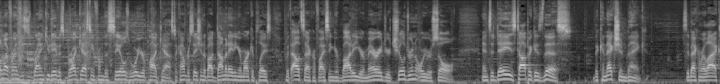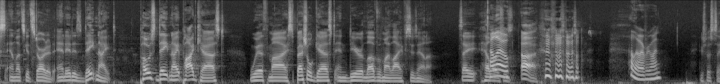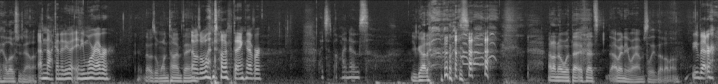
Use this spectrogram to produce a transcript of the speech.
Hello, my friends. This is Brian Q. Davis broadcasting from the Sales Warrior Podcast, a conversation about dominating your marketplace without sacrificing your body, your marriage, your children, or your soul. And today's topic is this the connection bank. Sit back and relax, and let's get started. And it is date night, post date night podcast with my special guest and dear love of my life, Susanna. Say hello. Hello. Sus- ah, Hello, everyone. You're supposed to say hello, Susanna. I'm not going to do it anymore ever. That was a one time thing. That was a one time thing ever. I just bumped my nose. You got it. I don't know what that if that's. Oh, anyway, I'm just leave that alone. You better.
